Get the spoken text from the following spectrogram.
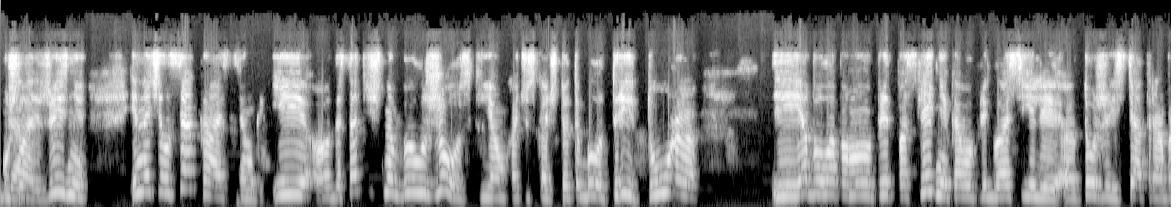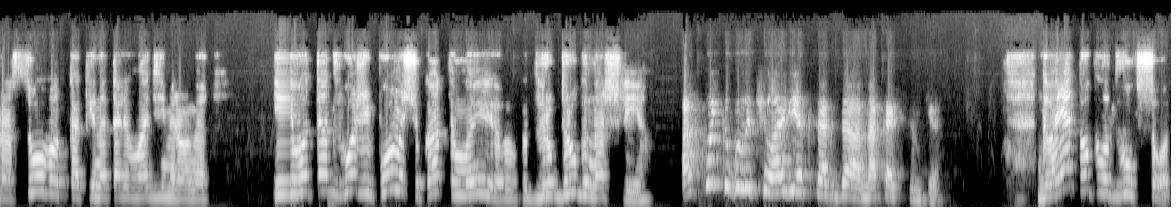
ушла да. из жизни. И начался кастинг. И э, достаточно был жесткий. Я вам хочу сказать, что это было три тура. И я была, по-моему, предпоследняя, кого пригласили э, тоже из театра Образцова, как и Наталья Владимировна. И вот так с Божьей помощью как-то мы э, друг друга нашли. А сколько было человек тогда на кастинге? Говорят, около 200.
